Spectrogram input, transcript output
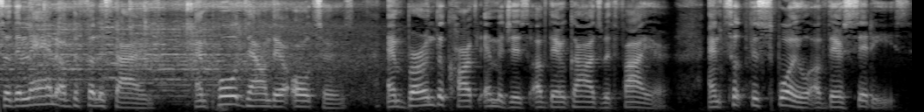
to the land of the Philistines, and pulled down their altars, and burned the carved images of their gods with fire, and took the spoil of their cities,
